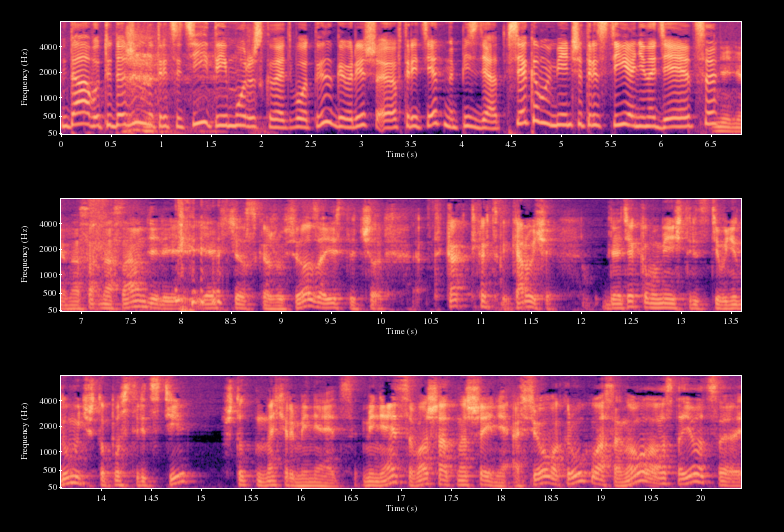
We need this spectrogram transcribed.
Да, вот ты дожил до 30, и ты можешь сказать, вот, ты говоришь э, авторитетно пиздят. Все, кому меньше 30, они надеются. Не-не, на, на самом деле, я сейчас скажу, все зависит от человека. Как, как, короче, для тех, кому меньше 30, вы не думайте, что после 30 что-то нахер меняется. Меняется ваше отношение, а все вокруг вас, оно остается.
